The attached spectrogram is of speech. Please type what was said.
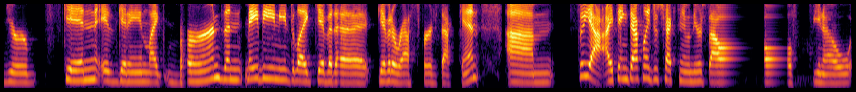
your skin is getting like burned then maybe you need to like give it a give it a rest for a second. Um so yeah i think definitely just checking in with yourself you know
